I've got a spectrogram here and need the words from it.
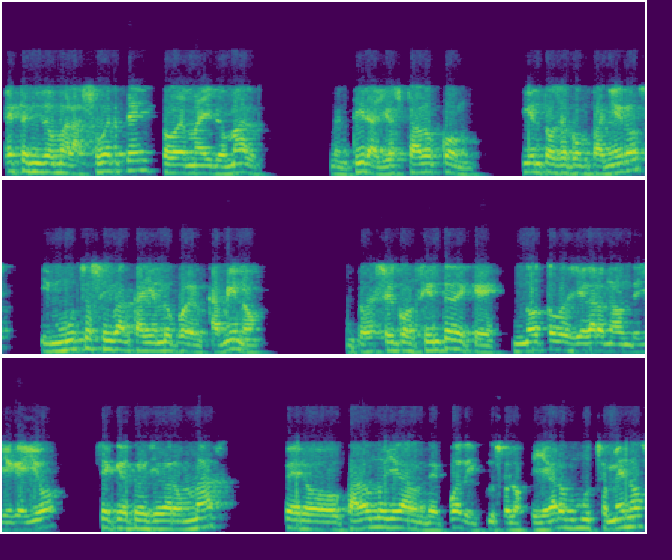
he tenido mala suerte, todo me ha ido mal. Mentira, yo he estado con cientos de compañeros y muchos se iban cayendo por el camino. Entonces soy consciente de que no todos llegaron a donde llegué yo, sé que otros llegaron más, pero cada uno llega donde puede, incluso los que llegaron mucho menos,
